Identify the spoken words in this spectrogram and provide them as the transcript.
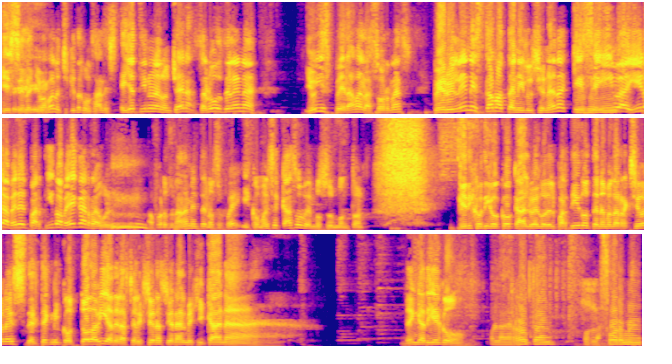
que se la llevaba la chiquita González. Ella tiene una lonchera. Saludos, Elena. Y hoy esperaba las hornas, pero Elena estaba tan ilusionada que se iba a ir a ver el partido a Vega, Raúl. Afortunadamente no se fue. Y como ese caso, vemos un montón. ¿Qué dijo Diego Coca luego del partido? Tenemos las reacciones del técnico todavía de la selección nacional mexicana. Venga, Diego. por la derrota, por la forma.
